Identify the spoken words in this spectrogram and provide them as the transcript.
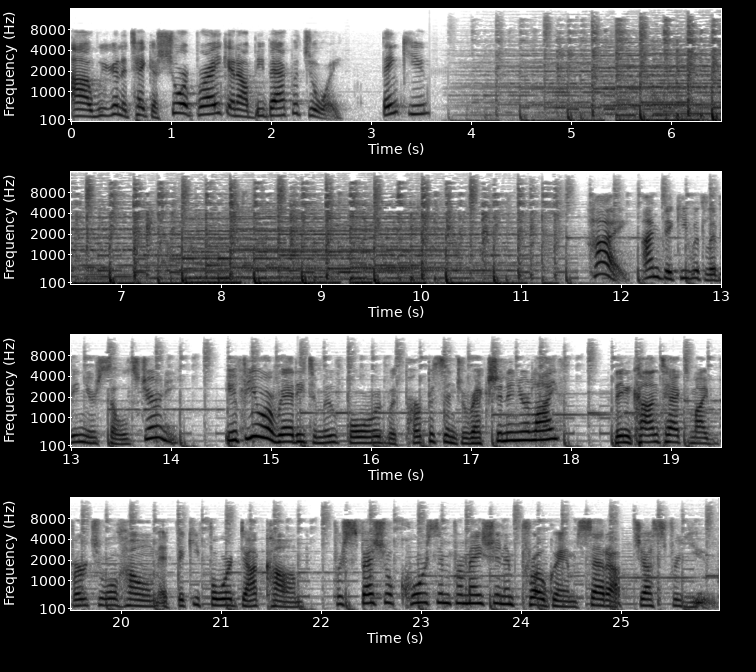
Uh, we're going to take a short break and I'll be back with Joy. Thank you. Hi, I'm Vikke with Living Your Soul's Journey. If you are ready to move forward with purpose and direction in your life, then contact my virtual home at vickyford.com for special course information and programs set up just for you.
